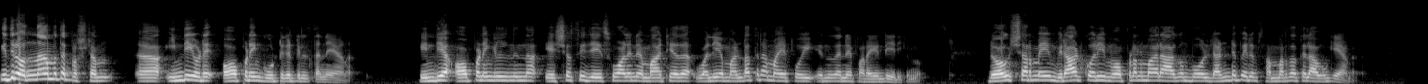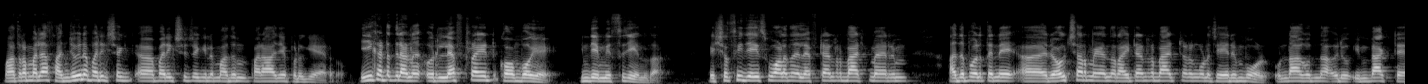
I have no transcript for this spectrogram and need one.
ഇതിലൊന്നാമത്തെ പ്രശ്നം ഇന്ത്യയുടെ ഓപ്പണിംഗ് കൂട്ടുകെട്ടിൽ തന്നെയാണ്. ഇന്ത്യ ഓപ്പണിംഗിൽ നിന്ന് യശസ്വി ജയ്സ്വാളിനെ മാറ്റിയത് വലിയ മണ്ടത്തരമായി പോയി എന്ന് തന്നെ പറയേണ്ടിയിരിക്കുന്നു. രോഹിത് ശർമ്മയും വിരാട് കോഹ്ലിയും ഓപ്പണർമാരാകുമ്പോൾ രണ്ടുപേരും സമ്മർദ്ദത്തിലാവുകയാണ്. മാത്രമല്ല സഞ്ജുവിനെ പരീക്ഷ പരീക്ഷിച്ചെങ്കിലും അതും പരാജയപ്പെടുകയായിരുന്നു. ഈ ഘട്ടത്തിലാണ് ഒരു ലെഫ്റ്റ് റൈറ്റ് കോംബോയെ ഇന്ത്യ മിസ് ചെയ്യുന്നത്. യശസ്വി ജയ്സ്വാൾ എന്ന ലെഫ്റ്റ് ഹാൻഡർ ബാറ്റ്മാനും അതുപോലെ തന്നെ രോഹിത് ശർമ്മ എന്ന റൈറ്റ് ഹാൻഡർ ബാറ്ററും കൂടെ ചേരുമ്പോൾ ഉണ്ടാകുന്ന ഒരു ഇമ്പാക്റ്റ്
